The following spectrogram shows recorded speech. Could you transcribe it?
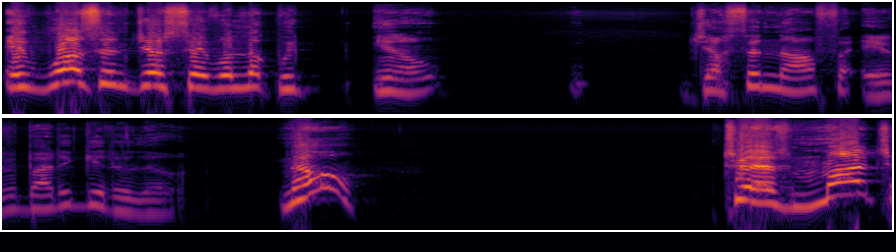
It wasn't just say, well, look, we, you know, just enough for everybody to get a little. No. To as much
